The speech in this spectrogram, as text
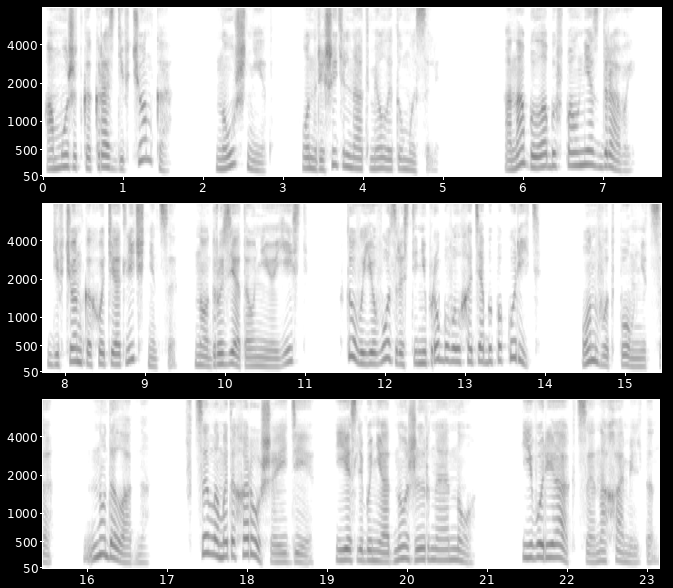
А может, как раз девчонка? Но уж нет, он решительно отмел эту мысль. Она была бы вполне здравой. Девчонка хоть и отличница, но друзья-то у нее есть. Кто в ее возрасте не пробовал хотя бы покурить? Он вот помнится. Ну да ладно. В целом это хорошая идея, если бы не одно жирное «но». Его реакция на Хамильтон.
